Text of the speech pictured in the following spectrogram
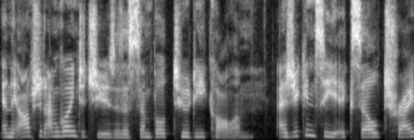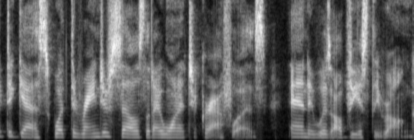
And the option I'm going to choose is a simple 2D column. As you can see, Excel tried to guess what the range of cells that I wanted to graph was, and it was obviously wrong.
